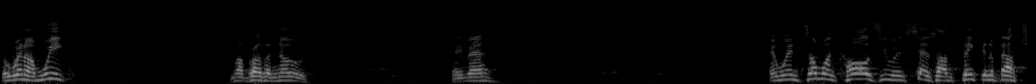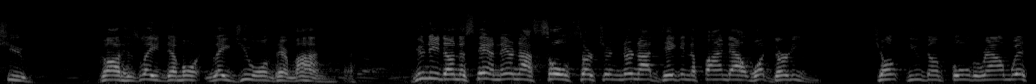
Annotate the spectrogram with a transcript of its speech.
But when I'm weak, my brother knows. Amen. And when someone calls you and says, I'm thinking about you, God has laid them on, laid you on their mind. You need to understand they're not soul searching. They're not digging to find out what dirty junk you done fooled around with.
